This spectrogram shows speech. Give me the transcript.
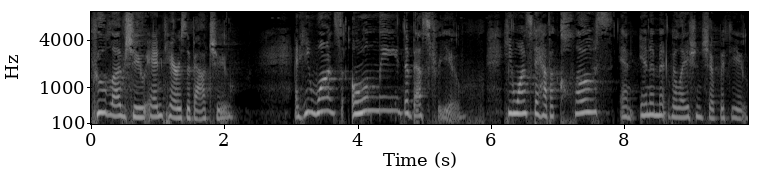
who loves you and cares about you. And he wants only the best for you. He wants to have a close and intimate relationship with you.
